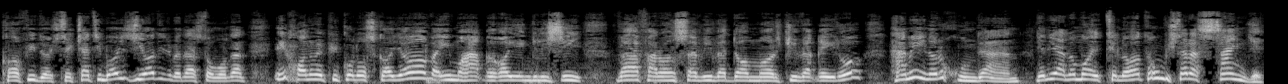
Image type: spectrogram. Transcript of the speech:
کافی داشته کتیبای زیادی رو به دست آوردن. این خانم پیکولوسکایا و این محققای انگلیسی و فرانسوی و دانمارکی و غیره همه اینا رو خوندن. یعنی الان ما اطلاعاتمون بیشتر از سنگه.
